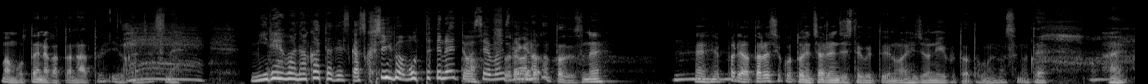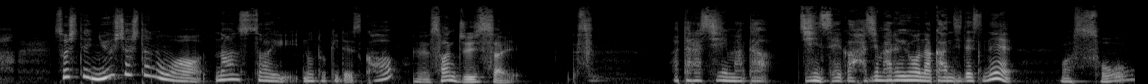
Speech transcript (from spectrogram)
まあもったいなかったなという感じですね、えー、未練はなかったですか？少し今もったいないとおっしゃいましたけど。それはなかったですね。やっぱり新しいことにチャレンジしていくというのは非常にいいことだと思いますので、はい、そして入社したのは何歳の時ですか、えー、31歳です。新しいまた人生が始まるような感じですね。まあそ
